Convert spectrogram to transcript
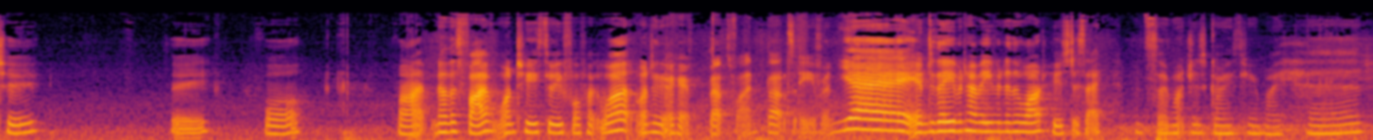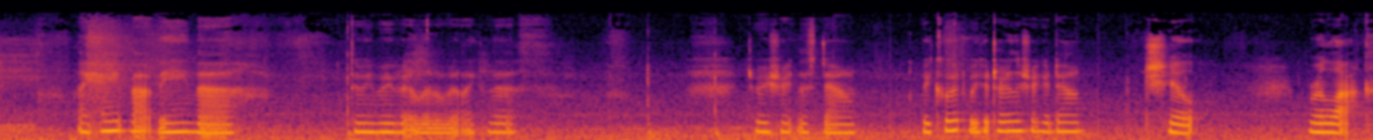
two, three, four, Five. Now there's five. One, two, three, four, five. What? One, two, three. Okay, that's fine. That's even. Yay! And do they even have even in the wild? Who's to say? And so much is going through my head. I hate that being there. Do we move it a little bit like this? Do we shrink this down? We could. We could totally shrink it down. Chill. Relax.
